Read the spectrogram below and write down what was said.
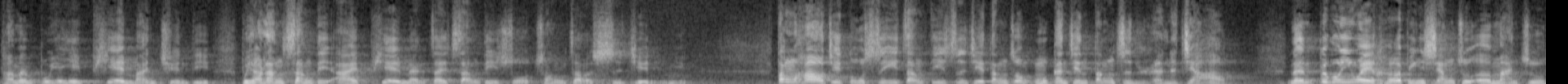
他们不愿意遍满全地，不要让上帝爱遍满在上帝所创造的世界里面。当我们好好去读十一章第四节当中，我们看见当时人的骄傲。人不因为和平相处而满足，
